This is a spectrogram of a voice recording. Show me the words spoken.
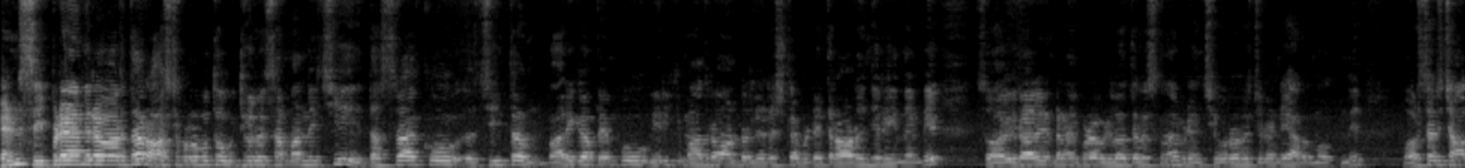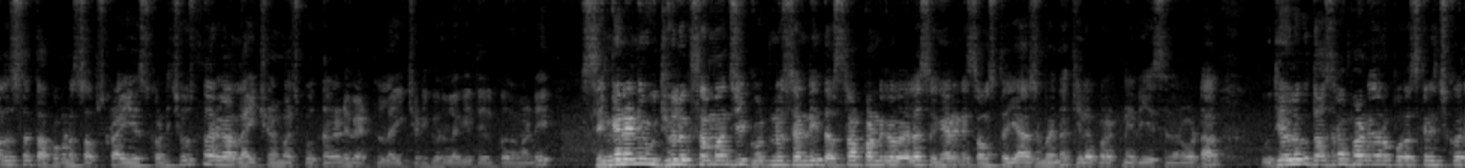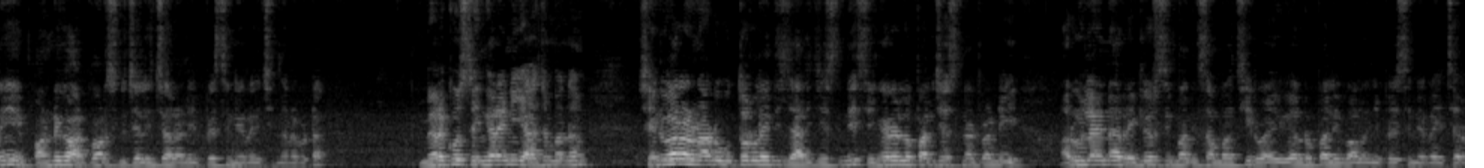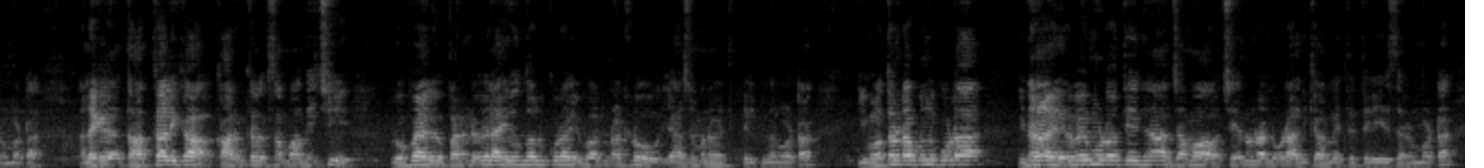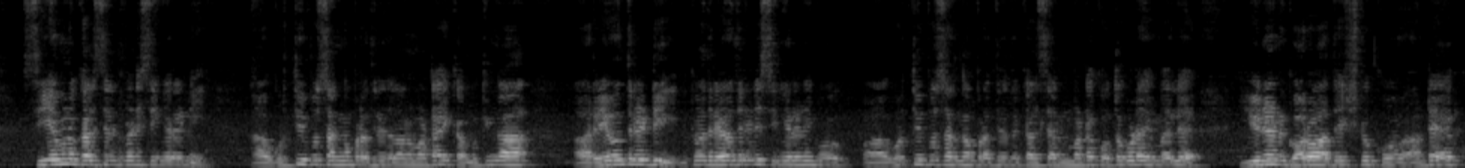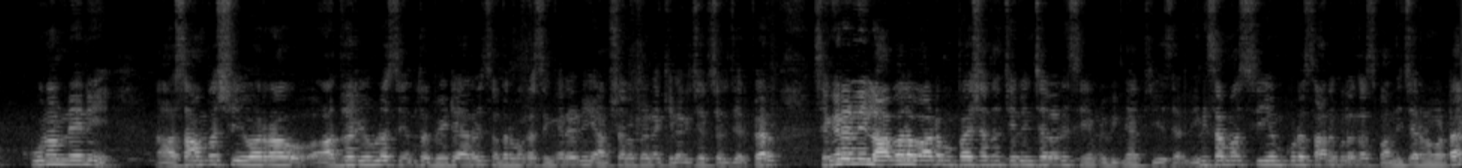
Friends ఇప్పుడే అందిన వార్త రాష్ట్ర ప్రభుత్వ ఉద్యోగులకు సంబంధించి దసరాకు జీతం భారీగా పెంపు వీరికి మాత్రం అంటూ లేటెస్ట్ అప్డేట్ అయితే రావడం జరిగిందండి. సో వివరాలు ఏంటనేది కూడా వీడియోలో తెలుసుకుందాం. వీడియో చివరి చూడండి అర్థమవుతుంది. మరోసారి ఛానల్ వస్తే తప్పకుండా సబ్స్క్రైబ్ చేసుకోండి. చూస్తున్నారు కానీ లైక్ చేయడం మర్చిపోతున్నారండి. వెంటనే లైక్ చేయండి. గురువులకి తెలిపోదామండి సింగరేణి ఉద్యోగులకు సంబంధించి గుడ్ న్యూస్ అండి. దసరా పండుగ వేళ సింగరేణి సంస్థ యాజమాన్యం కీలక ప్రకటన చేసింది అనమాట ఉద్యోగులకు దసరా పండుగను పురస్కరించుకొని పండుగ అడ్వాన్స్కి చెల్లించాలని చెప్పేసి నిర్ణయించింది అనమాట మేరకు సింగరేణి యాజమాన్యం శనివారం నాడు ఉత్తర్వులు అయితే జారీ చేసింది. సింగరేలో పనిచేస్తున్నటువంటి అర్హులైన రెగ్యులర్ సిబ్బందికి సంబంధించి ఇరవై వేల రూపాయలు ఇవ్వాలని చెప్పేసి నిర్ణయించారనమాట అలాగే తాత్కాలిక కార్మికులకు సంబంధించి రూపాయలు పన్నెండు వేల ఐదు వందలు కూడా ఇవ్వనున్నట్లు యాజమాన్యం అయితే తెలిపిందనమాట ఈ మొత్తం డబ్బులను కూడా ఈ నెల ఇరవై మూడవ తేదీన జమ చేయనున్నట్లు కూడా అధికారులు అయితే తెలియజేశారనమాట సీఎంను కలిసినటువంటి సింగరేణి గుర్తింపు సంఘం ప్రతినిధులు అనమాట ఇక ముఖ్యంగా రేవంత్ రెడ్డి ముఖ్యమంత్రి రేవంత్ రెడ్డి సింగరేణి గుర్తింపు సంఘం ప్రతినిధులు కలిశారనమాట కొత్తగూడ ఎమ్మెల్యే యూనియన్ గౌరవ అధ్యక్షుడు కు- అంటే కూనంనేని ఆ, సాంబశివరావు ఆధ్వర్యంలో సీఎంతో భేటీ అయ్యారు. ఈ సందర్భంగా సింగరేణి అంశాలపైన కీలక చర్చలు జరిపారు. సింగరేణి లాభాల వాటా ముప్పై శాతం చెల్లించాలని సీఎంని విజ్ఞప్తి చేశారు. దీనికి సంబంధించి సీఎం కూడా సానుకూలంగా స్పందించారనమాట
